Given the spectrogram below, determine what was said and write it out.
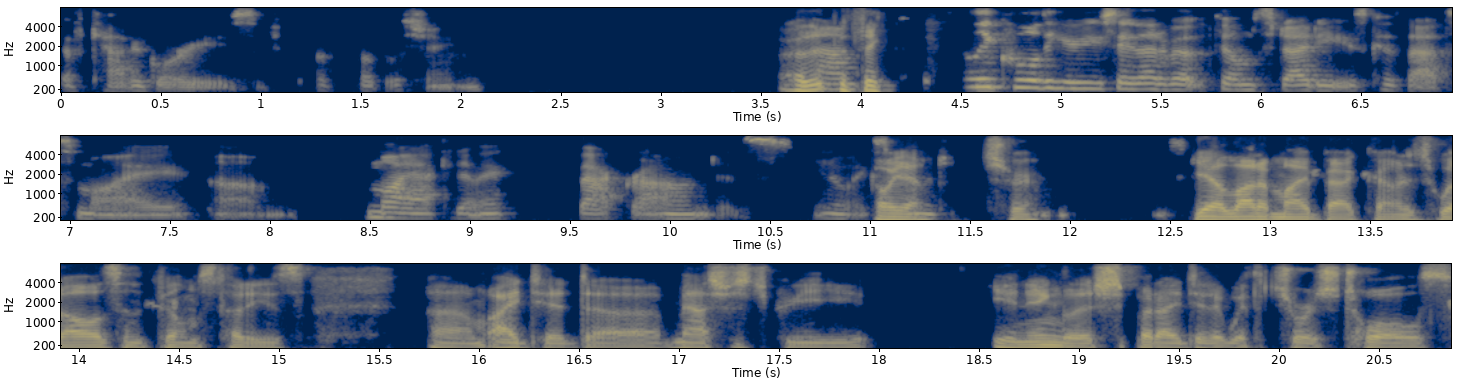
of categories of publishing. I um, think really cool to hear you say that about film studies because that's my um, my academic background is you know oh yeah sure yeah a lot of my background as well is in film studies um, i did a master's degree in english but i did it with george toles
